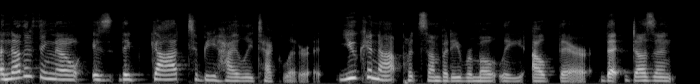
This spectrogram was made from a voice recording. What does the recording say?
Another thing though is they've got to be highly tech literate. You cannot put somebody remotely out there that doesn't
